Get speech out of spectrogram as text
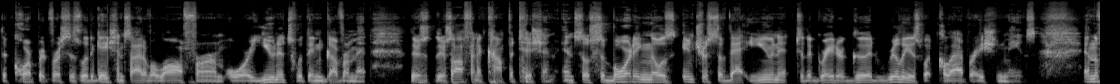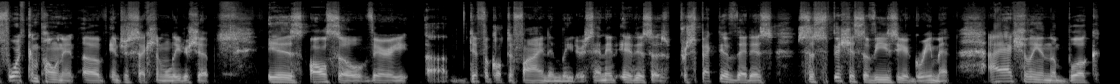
the corporate versus litigation side of a law firm or units within government, there's there's often a competition. And so subordinating those interests of that unit to the greater good really is what collaboration means. And the fourth component of intersectional leadership is also very uh, difficult to find in leaders, and it, it is a perspective that is suspicious of easy agreement. I actually, in the book,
